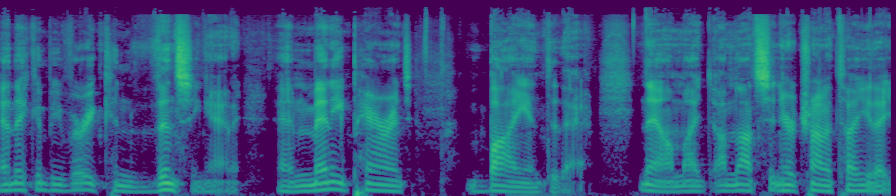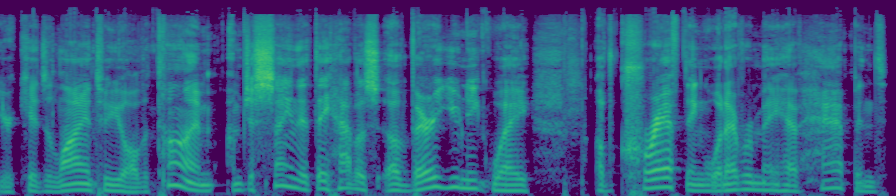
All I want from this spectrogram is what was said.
And they can be very convincing at it. And many parents buy into that. Now, my, I'm not sitting here trying to tell you that your kids are lying to you all the time. I'm just saying that they have a, a very unique way of crafting whatever may have happened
